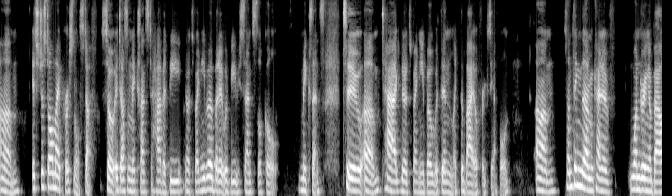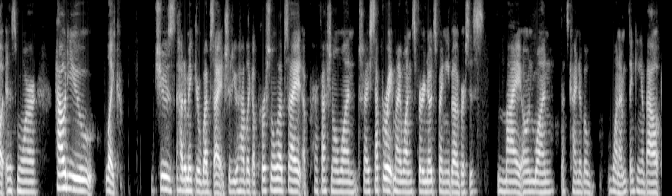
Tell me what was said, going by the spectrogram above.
um, it's just all my personal stuff. So it doesn't make sense to have it be Notes by Niba, but it would be sense local, make sense to um, tag Notes by Niba within like the bio, for example. Um, something that I'm kind of wondering about is more, how do you like choose how to make your website? Should you have like a personal website a professional one? Should i separate my ones for notes by niba versus my own one? That's kind of a one i'm thinking about.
